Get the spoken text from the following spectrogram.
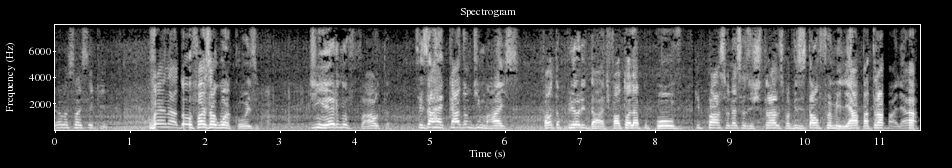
E olha só isso aqui. Governador, faz alguma coisa. Dinheiro não falta. Vocês arrecadam demais. Falta prioridade, falta olhar para o povo que passa nessas estradas para visitar um familiar, para trabalhar.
